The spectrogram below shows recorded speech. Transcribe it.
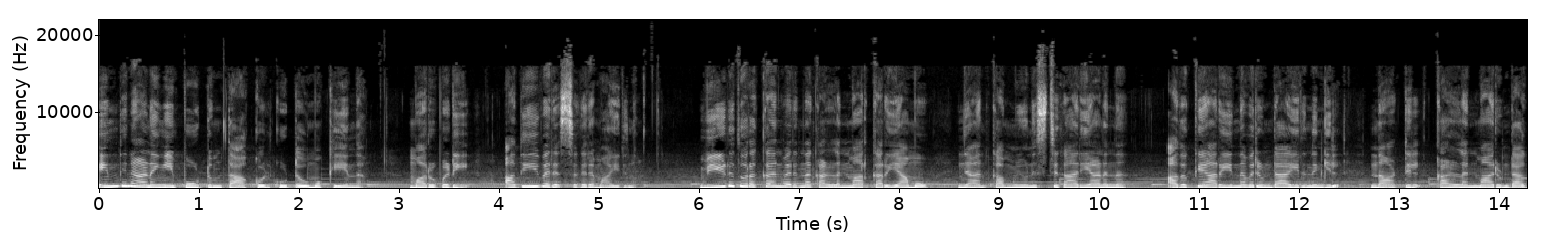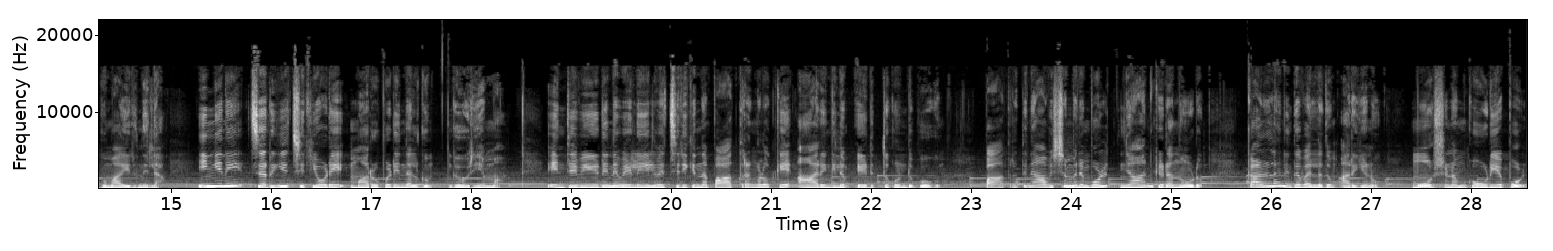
എന്തിനാണ് ഈ പൂട്ടും താക്കോൽ കൂട്ടവുമൊക്കെയെന്ന് മറുപടി അതീവ രസകരമായിരുന്നു. വീട് തുറക്കാൻ വരുന്ന കള്ളന്മാർക്കറിയാമോ? ഞാൻ കമ്മ്യൂണിസ്റ്റുകാരിയാണെന്ന്? അതൊക്കെ അറിയുന്നവരുണ്ടായിരുന്നെങ്കിൽ നാട്ടിൽ കള്ളന്മാരുണ്ടാകുമായിരുന്നില്ല. ഇങ്ങനെ ചെറിയ ചിരിയോടെ മറുപടി നൽകും ഗൗരിയമ്മ. എന്റെ വീടിന് വെളിയിൽ വെച്ചിരിക്കുന്ന പാത്രങ്ങളൊക്കെ ആരെങ്കിലും എടുത്തു കൊണ്ടുപോകും. പാത്രത്തിന് ആവശ്യം വരുമ്പോൾ ഞാൻ കിടന്നോടും. കള്ളൻ ഇത് വല്ലതും അറിയണോ? മോഷണം കൂടിയപ്പോൾ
